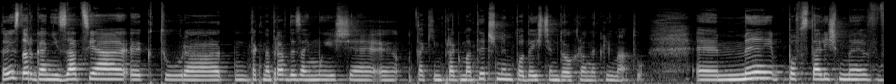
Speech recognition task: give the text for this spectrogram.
To jest organizacja, y, która tak naprawdę zajmuje się y, takim pragmatycznym podejściem do ochrony klimatu. Y, my powstaliśmy w,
